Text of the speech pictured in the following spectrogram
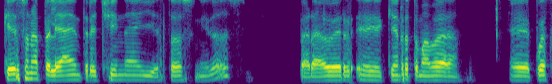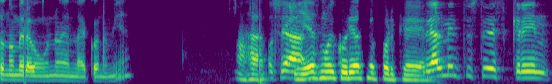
que es una pelea entre China y Estados Unidos para ver eh, quién retomaba el puesto número uno en la economía. Ajá. O sea, y es muy curioso porque ¿realmente ustedes creen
